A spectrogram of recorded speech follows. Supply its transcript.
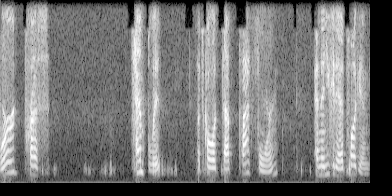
WordPress template, let's call it that platform, and then you can add plugins.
